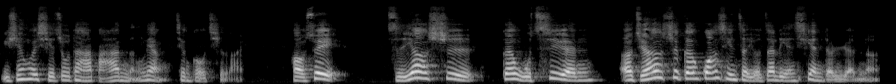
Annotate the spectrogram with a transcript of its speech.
宇轩会协助他把他能量建构起来。好，所以只要是跟五次元，呃，只要是跟光行者有在连线的人呢。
